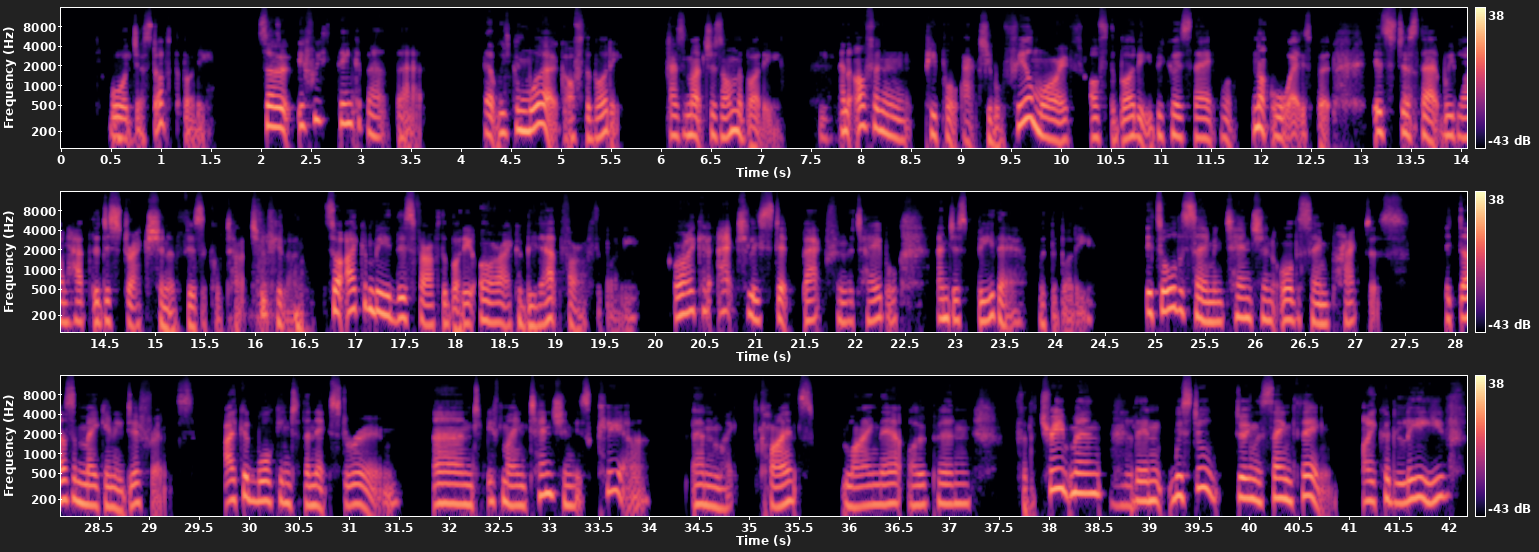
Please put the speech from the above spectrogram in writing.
or mm-hmm. just off the body. So if we think about that, that we can work off the body as much as on the body. Mm-hmm. And often people actually will feel more if off the body because they, well, not always, but it's just that we don't have the distraction of physical touch, if you know. So I can be this far off the body, or I could be that far off the body, or I could actually step back from the table and just be there with the body. It's all the same intention, all the same practice. It doesn't make any difference. I could walk into the next room, and if my intention is clear, and my clients lying there open for the treatment, mm-hmm. then we're still doing the same thing. I could leave.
